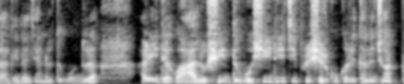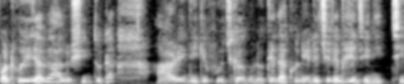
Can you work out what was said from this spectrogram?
লাগে না, জানো তো বন্ধুরা। আর এই দেখো আলু সিদ্ধ বসিয়ে দিয়েছি প্রেশার কুকারে, তাহলে ঝটপট হয়ে যাবে আলু সিদ্ধটা। আর এদিকে ফুচকাগুলোকে দেখো নেড়ে চেড়ে ভেজে নিচ্ছি।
